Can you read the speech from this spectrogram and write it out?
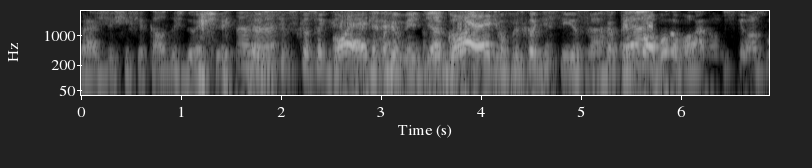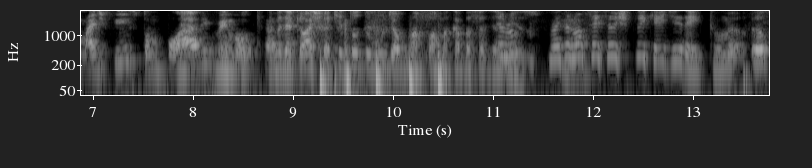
para justificar o dos dois. Eu disse isso que eu sou igual a. Aquele Eu mediador. sou igual a Edman, por isso que eu disse isso. Aham. Eu penso É. igual, eu vou, eu vou lá nos filósofos mais difíceis, tomo porrada e venho voltar. Mas é que eu acho que aqui todo mundo de alguma forma acaba Eu fazendo não- isso. Mas eu É. não sei se eu expliquei direito. Eu,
